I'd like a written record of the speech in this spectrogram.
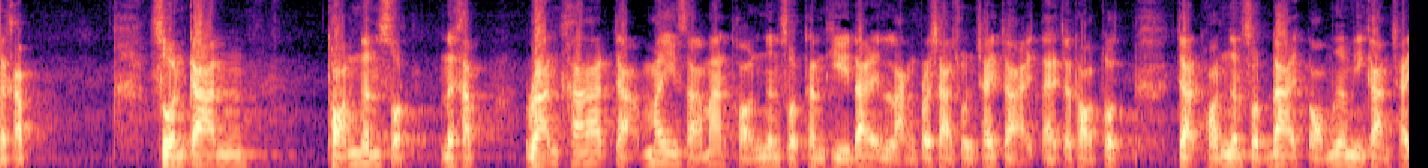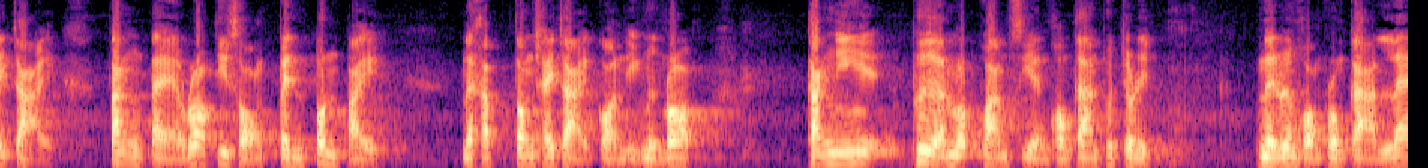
นะครับ ส่วนการถอนเงินสดนะครับ ร้านค้าจะไม่สามารถถอนเงินสดทันทีได้หลังประชาชนใช้จ่าย แต่จะถอนสดจะถอนเงินสดได้ต่อเมื่อมีการใช้จ่าย ตั้งแต่รอบที่สองเป็นต้นไป นะครับต้องใช้จ่ายก่อนอีกหนึ่งรอบ ทั้งนี้เพื่อลดความเสี่ยงของการทุจริตในเรื่องของโครงการและ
